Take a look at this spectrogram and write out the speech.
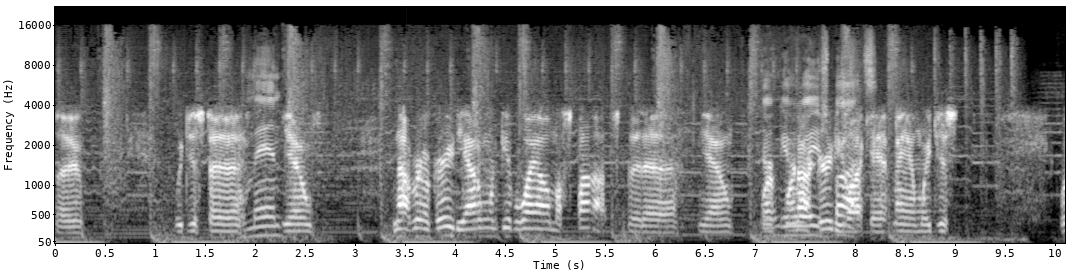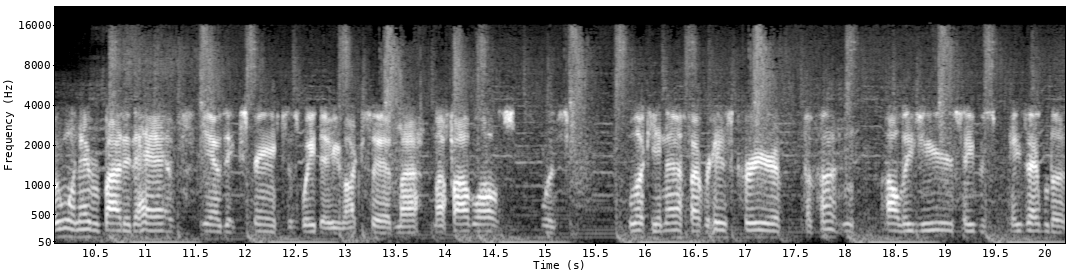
So we just, uh, oh, man. you know, not real greedy. I don't want to give away all my spots, but uh, you know, we're, we're not greedy spots. like that, man. We just we want everybody to have you know the experiences we do. Like I said, my my father-in-law was lucky enough over his career of, of hunting all these years. He was he's able to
